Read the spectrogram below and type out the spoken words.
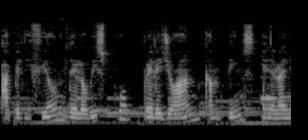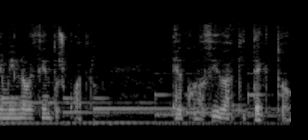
a petición del obispo Pere Joan Campins en el año 1904. El conocido arquitecto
